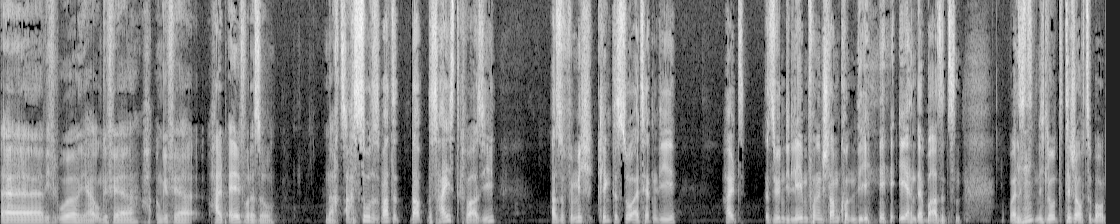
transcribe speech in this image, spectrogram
äh, wie viel Uhr? Ja, ungefähr, ungefähr halb elf oder so. Nachts. Ach so, das, warte, da, das heißt quasi, also für mich klingt es so, als hätten die halt, als würden die leben von den Stammkunden, die eher in der Bar sitzen. Weil es Mhm. nicht lohnt, Tische aufzubauen.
